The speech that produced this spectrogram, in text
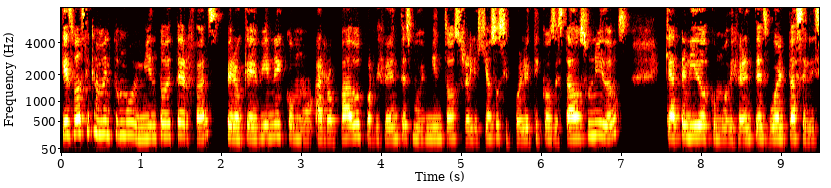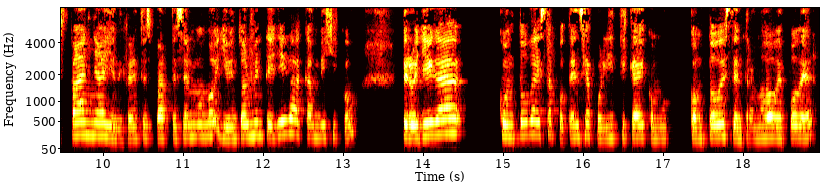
que es básicamente un movimiento de terfas, pero que viene como arropado por diferentes movimientos religiosos y políticos de Estados Unidos, que ha tenido como diferentes vueltas en España y en diferentes partes del mundo, y eventualmente llega acá a México, pero llega con toda esta potencia política y como con todo este entramado de poder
